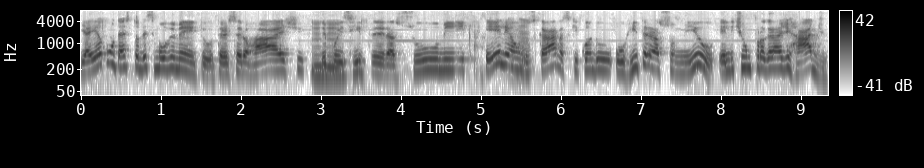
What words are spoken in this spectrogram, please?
e aí acontece todo esse movimento, o Terceiro Reich, Uhum. depois Hitler assume. Ele é um dos caras que quando o Hitler assumiu, ele tinha um programa de rádio,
